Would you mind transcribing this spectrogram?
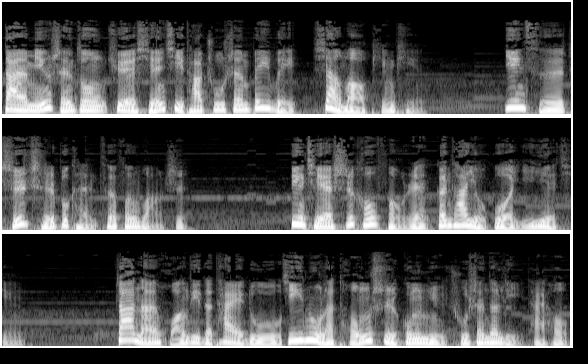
但明神宗却嫌弃她出身卑微，相貌平平，因此迟迟不肯册封王氏，并且矢口否认跟她有过一夜情。渣男皇帝的态度激怒了同是宫女出身的李太后，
